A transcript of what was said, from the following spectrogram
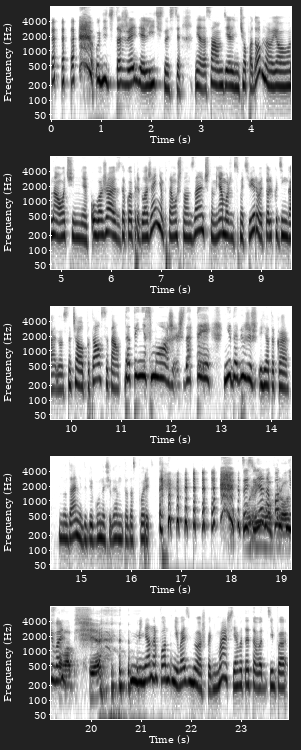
уничтожение личности. Не, на самом деле ничего подобного. Я она очень уважаю за такое предложение, потому что он знает, что меня можно смотивировать только деньгами. Он сначала пытался там, да ты не сможешь, да ты не добежишь. И я такая, ну да, не добегу, нафига мне тогда спорить? То есть меня на понт не возьмешь. Меня на понт не возьмешь, понимаешь? Я вот это вот типа,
